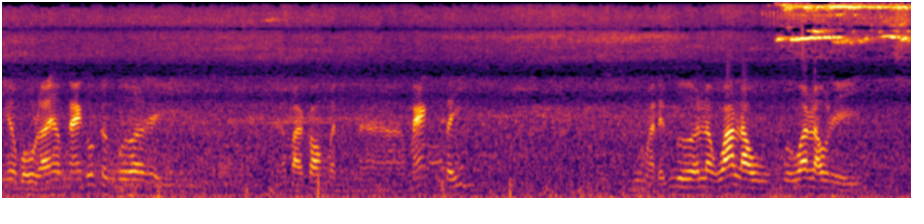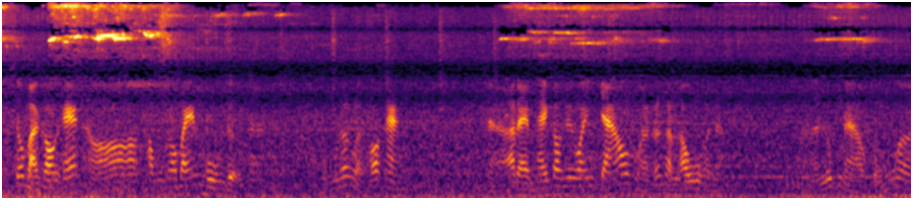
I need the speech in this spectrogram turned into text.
Nhưng mà bù lại hôm nay có cơn mưa thì ờ, bà con mình mát một tí. Nhưng mà đừng mưa là quá lâu mưa quá lâu thì số bà con khác họ không có bán buôn được. Cũng rất là khó khăn. À, ở đây em thấy có cái quán cháo mà rất là lâu rồi nè lúc nào cũng ờ,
